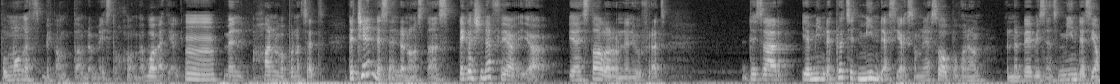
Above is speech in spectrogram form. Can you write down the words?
på många bekanta om de är i Stockholm, vad vet jag. Mm. Men han var på något sätt, det kändes ändå någonstans. Det är kanske därför jag, jag, jag instalar om det nu, för att det är så här, jag mindes, plötsligt mindes jag, som när jag såg på honom och den där bebisen, så mindes jag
